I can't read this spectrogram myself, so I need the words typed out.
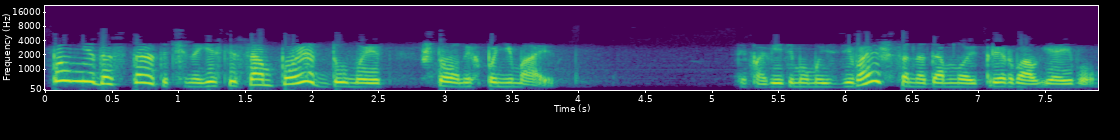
Вполне достаточно, если сам поэт думает, что он их понимает. Ты, по-видимому, издеваешься надо мной, прервал я его.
